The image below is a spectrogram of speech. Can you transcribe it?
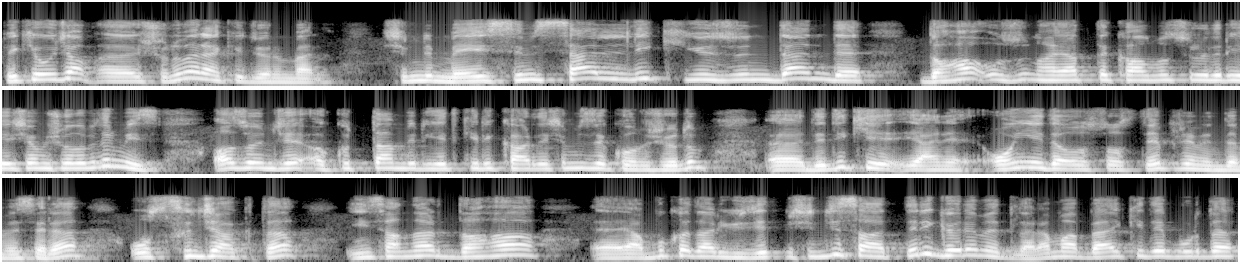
Peki hocam e, şunu merak ediyorum ben. Şimdi mevsimsellik yüzünden de daha uzun hayatta kalma süreleri yaşamış olabilir miyiz? Az önce Akut'tan bir yetkili kardeşimizle konuşuyordum. E, dedi ki yani 17 Ağustos depreminde mesela o sıcakta insanlar daha e, ya bu kadar 170. saatleri göremediler ama belki de burada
